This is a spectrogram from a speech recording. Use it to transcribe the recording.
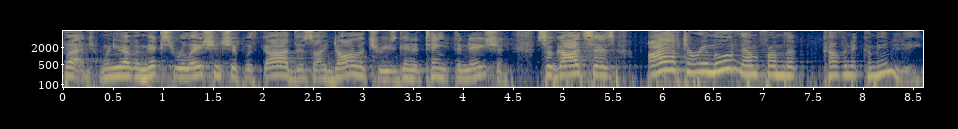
But when you have a mixed relationship with God, this idolatry is going to taint the nation. So God says, I have to remove them from the covenant community.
